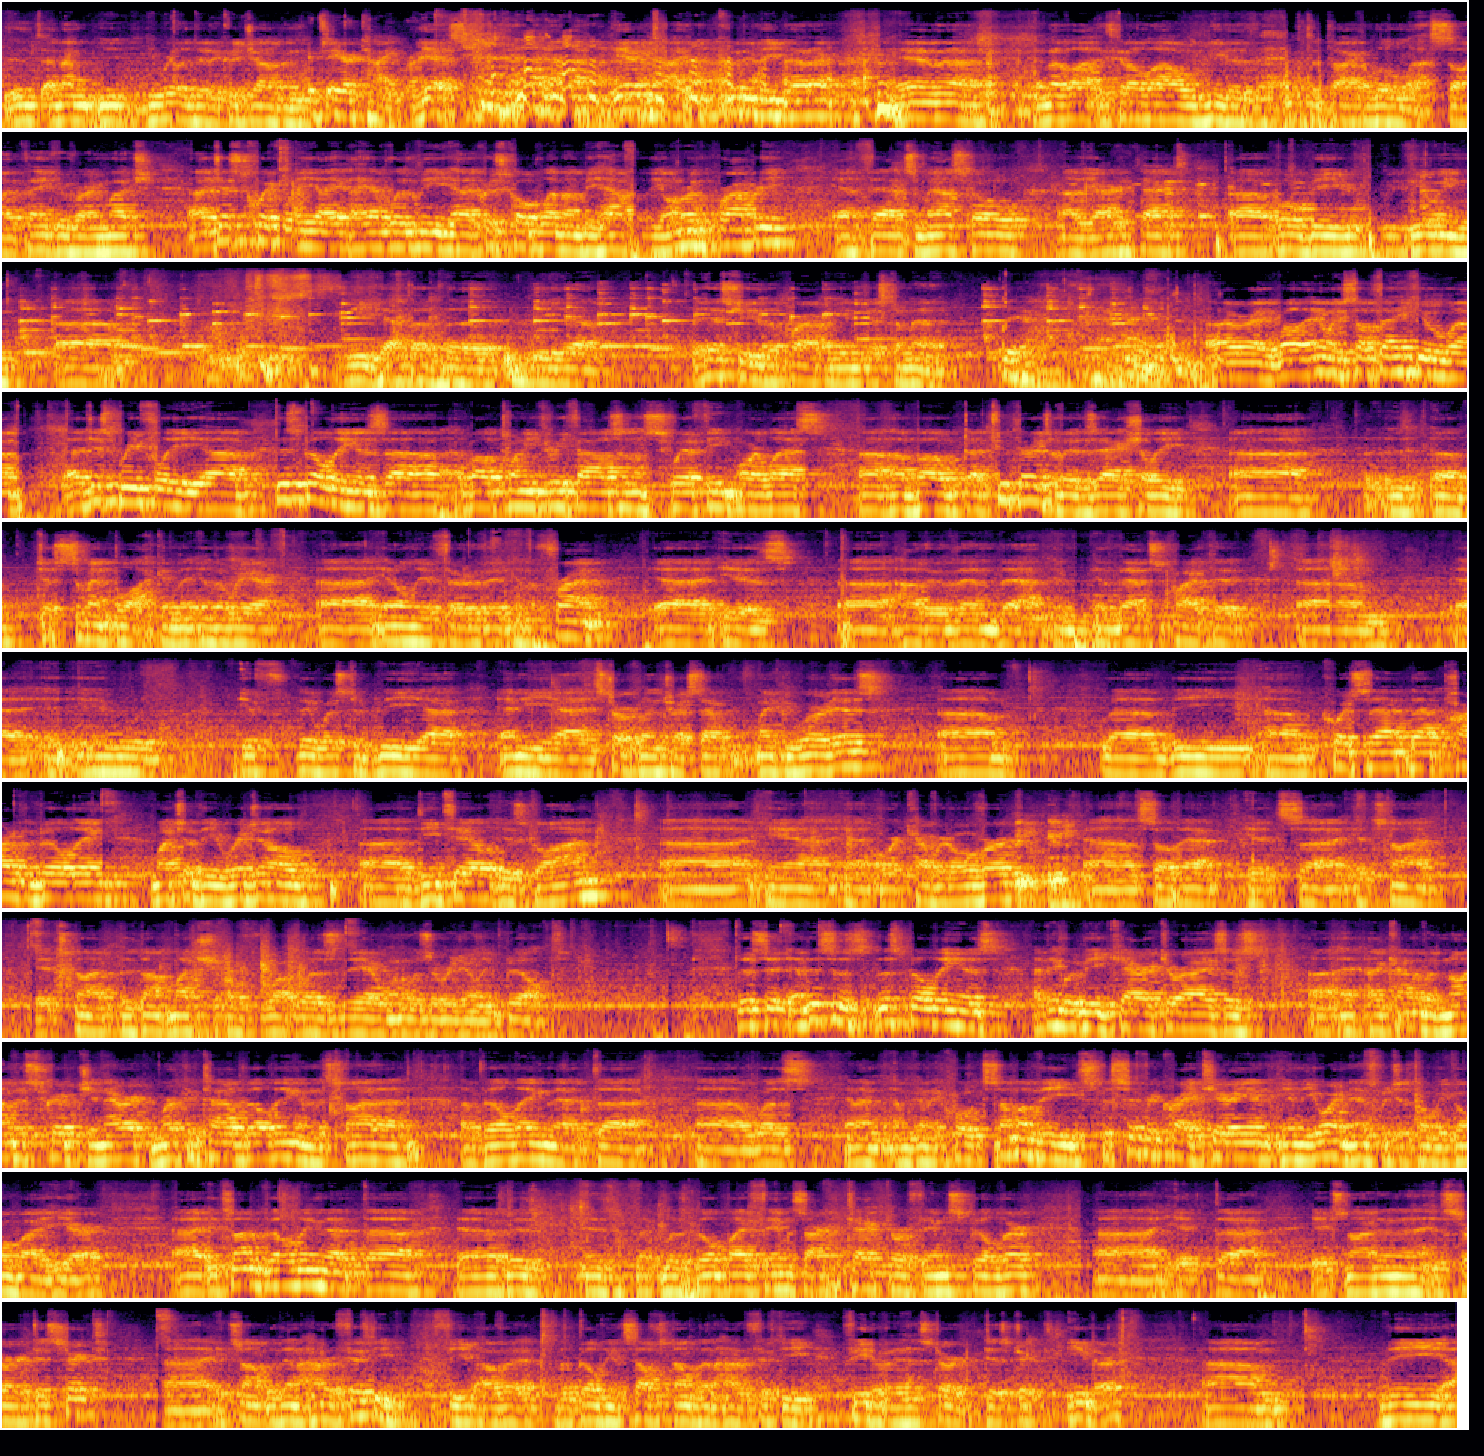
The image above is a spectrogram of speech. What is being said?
it- and I'm- you you really did a good job in It's airtight, right? Yes. Airtight, couldn't be better. And, uh, and a lot, it's gonna allow me to, to talk a little less, so I thank you very much. Uh, just quickly, I, I have with me uh, Chris Copeland on behalf of the owner of the property, and Thad Siemasko, uh, the architect, uh, will be reviewing, uh, the, uh, the, the, uh, the history of the property in just a minute. Yeah. All right, well, anyway, so thank you. Uh, uh, Just briefly, uh, this building is uh, about 23,000 square feet, more or less. Uh, About uh, two-thirds of it is actually uh, uh, just cement block in the, in the rear, uh, and only a third of it in the front uh, is uh, other than that. And and that's the part that um, uh, it it would, if there was to be uh, any uh, historical interest, that might be where it is. Um, uh, The, um, of course, that, that part of the building, much of the original uh, detail is gone uh, and, and- or covered over, uh, so that it's, uh, it's not, it's not, there's not much of what was there when it was originally built. This is, and this is, this building is, I think would be characterized as uh, a a kind of a nondescript generic mercantile building, and it's not a, a building that uh, uh, was, and I'm, I'm gonna quote some of the specific criterion in the ordinance, which is what we go by here. Uh, It's not a building that uh, uh, is, is, was built by a famous architect or a famous builder. Uh, It, uh, it's not in a historic district. Uh, It's not within 150 feet of it, the building itself is not within 150 feet of a historic district either. Um, The, uh,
